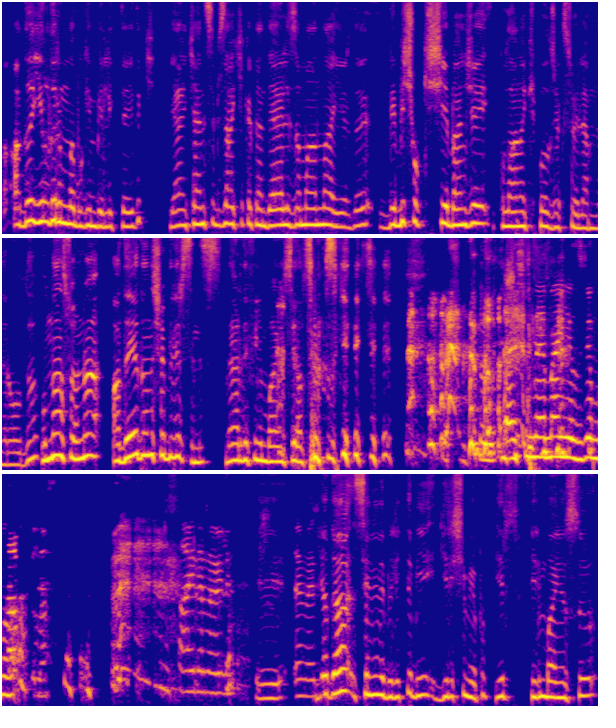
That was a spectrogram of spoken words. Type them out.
Ada Yıldırım'la bugün birlikteydik. Yani kendisi bize hakikaten değerli zamanını ayırdı ve birçok kişiye bence kulağına küp olacak söylemler oldu. Bundan sonra Ada'ya danışabilirsiniz. Nerede film banyosu yaptırması gerektiğini. ben şimdi hemen yazacağım onu. Aynen öyle. Ee, evet. Ya da seninle birlikte bir girişim yapıp bir film banyosu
